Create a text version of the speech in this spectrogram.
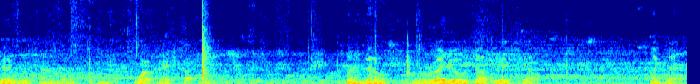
Go. before I cutting. Gonna go right over top of this shelf, like that.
